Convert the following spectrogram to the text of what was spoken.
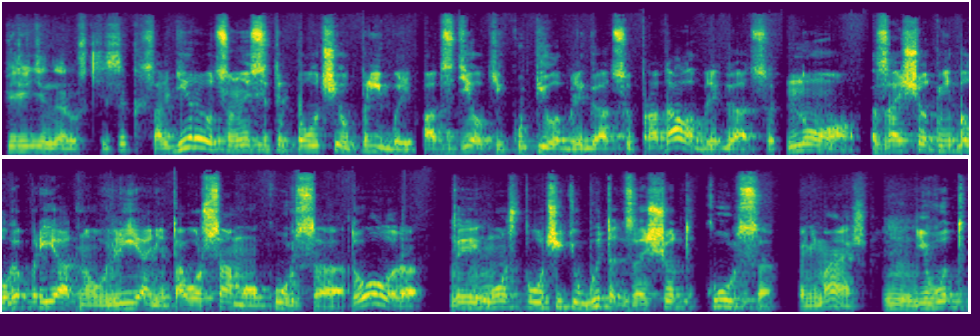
Перейди на русский язык. Сальдироваться, но если ты получил прибыль от сделки, купил облигацию, продал облигацию, но за счет неблагоприятного влияния того же самого курса доллара, ты можешь получить убыток за счет курса, понимаешь? Угу. И вот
